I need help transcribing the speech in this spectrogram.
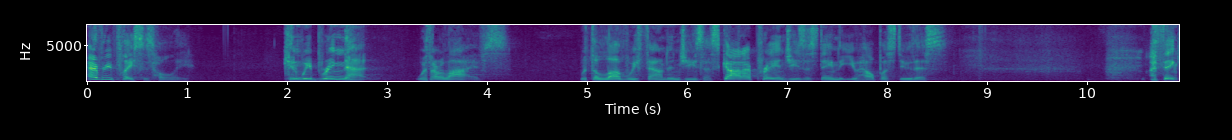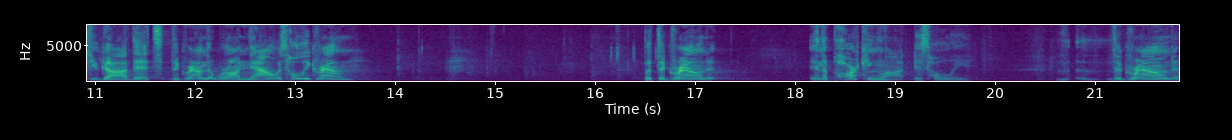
every place is holy. Can we bring that with our lives, with the love we found in Jesus? God, I pray in Jesus' name that you help us do this. I thank you, God, that the ground that we're on now is holy ground, but the ground in the parking lot is holy. The ground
